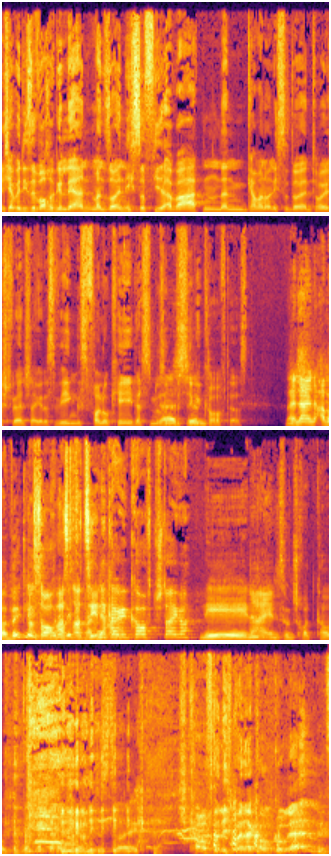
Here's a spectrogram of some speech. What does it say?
Ich habe diese Woche gelernt, man soll nicht so viel erwarten und dann kann man auch nicht so doll enttäuscht werden, Steiger. Deswegen ist voll okay, dass du nur so ein Ja, bisschen stimmt. gekauft hast. Nein, nein, aber wirklich. Hast du auch Witz, AstraZeneca haben- gekauft, Steiger? Nee, nein, so ein Schrott kaufe ich nicht. Ich kaufe. Ich kaufe doch nicht bei der Konkurrenz.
